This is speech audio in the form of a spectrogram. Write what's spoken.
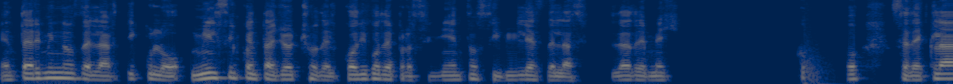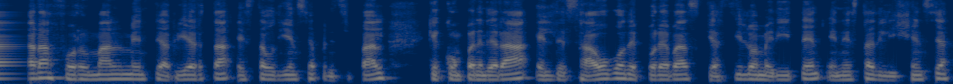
En términos del artículo 1058 del Código de Procedimientos Civiles de la Ciudad de México, se declara formalmente abierta esta audiencia principal que comprenderá el desahogo de pruebas que así lo ameriten en esta diligencia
